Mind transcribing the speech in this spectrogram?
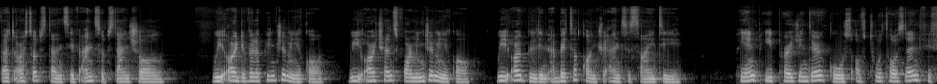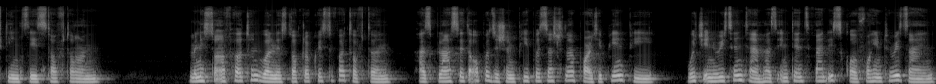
that are substantive and substantial. We are developing Jamaica. We are transforming Jamaica. We are building a better country and society. PNP purging their ghosts of 2015 says Tufton. Minister of Health and Wellness Dr. Christopher Tufton has blasted the opposition People's National Party PNP, which in recent time has intensified its call for him to resign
